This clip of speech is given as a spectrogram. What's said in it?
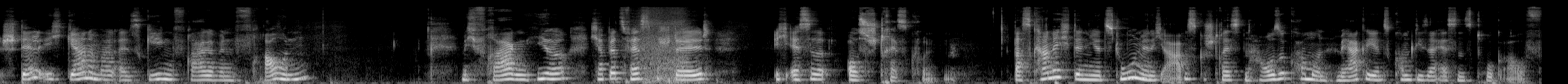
stelle ich gerne mal als Gegenfrage, wenn Frauen mich fragen, hier, ich habe jetzt festgestellt, ich esse aus Stressgründen. Was kann ich denn jetzt tun, wenn ich abends gestresst nach Hause komme und merke, jetzt kommt dieser Essensdruck auf?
